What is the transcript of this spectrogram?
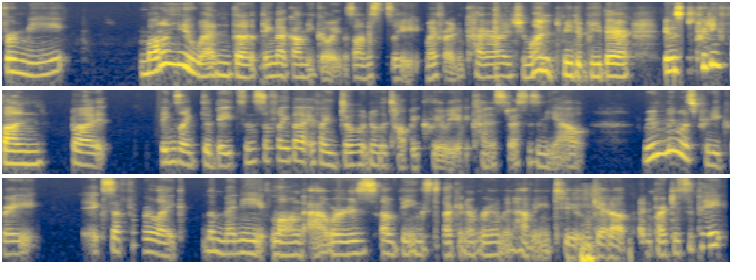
for me, Model UN, the thing that got me going was honestly my friend Kyra, and she wanted me to be there. It was pretty fun, but things like debates and stuff like that, if I don't know the topic clearly, it kind of stresses me out. Roomman was pretty great, except for like the many long hours of being stuck in a room and having to get up and participate.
